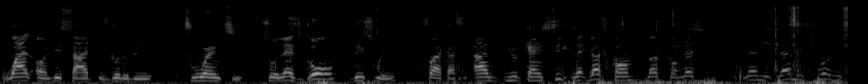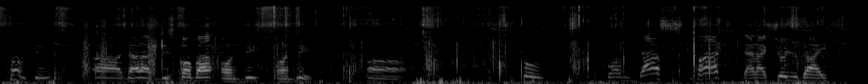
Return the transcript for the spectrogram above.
while on this side, it's going to be 20. So let's go this way so I can see. And you can see, let just come, let's come, let's, let me, let me show you something uh, that I've discovered on this, on this. Uh, so from that part that I show you guys,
